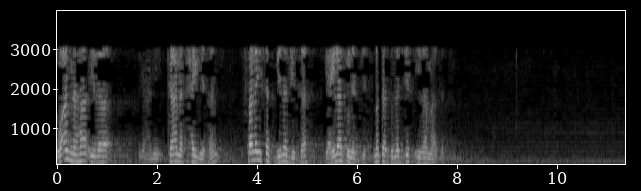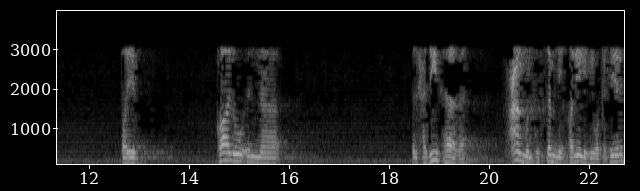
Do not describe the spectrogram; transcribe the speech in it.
وأنها إذا يعني كانت حية فليست بنجسة يعني لا تنجس. متى تنجس؟ إذا ماتت. طيب قالوا إن الحديث هذا عام في السمن قليله وكثيره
